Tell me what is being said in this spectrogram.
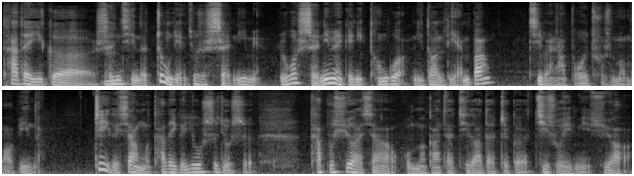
他的一个申请的重点就是省里面，如果省里面给你通过，你到联邦基本上不会出什么毛病的。这个项目它的一个优势就是，它不需要像我们刚才提到的这个技术移民需要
